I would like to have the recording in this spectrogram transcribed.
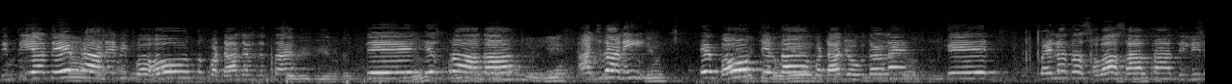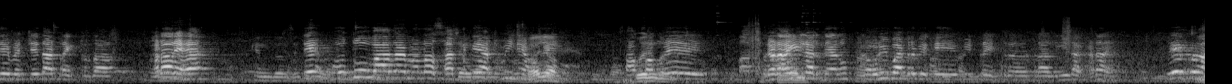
ਦਿੱਤੀ ਹੈ ਤੇ ਇਹ ਭਰਾ ਨੇ ਵੀ ਬਹੁਤ ਵੱਡਾ ਦਿਲ ਦਿੱਤਾ ਹੈ। ਤੇ ਇਸ ਭਰਾ ਦਾ ਅੱਜ ਦਾ ਨਹੀਂ ਇਹ ਬਹੁਤ ਚਿਰ ਦਾ ਵੱਡਾ ਯੋਗਦਾਨ ਹੈ ਕਿ ਪਹਿਲਾਂ ਤਾਂ ਸਵਾ ਸਾਲ ਤਾਂ ਦਿੱਲੀ ਦੇ ਵਿੱਚ ਇਹਦਾ ਟਰੈਕਟਰ ਦਾ ਖੜਾ ਰਿਹਾ। ਤੇ ਉਦੋਂ ਬਾਅਦ ਇਹ ਮਤਲਬ 7 ਕੇ 8 ਮਹੀਨੇ ਹੋ ਗਏ। ਆਪਾਂ ਨੂੰ ਇਹ ਲੜਾਈ ਲੜਦਿਆਂ ਨੂੰ ਫਲੋਰੀ ਬਾਰਡਰ ਵਿਖੇ ਵੀ ਟਰੈਕਟਰ ਟਰਾਲੀ ਇਹਦਾ ਖੜਾ ਹੈ। ਇਹ ਭਰਾ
